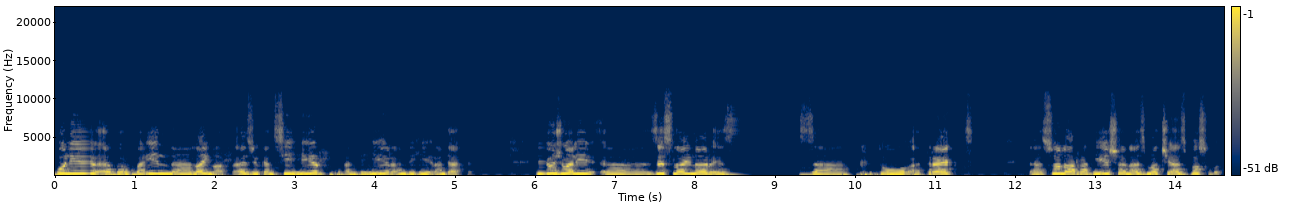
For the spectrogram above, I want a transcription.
polypropylene uh, liner, as you can see here and here and here. And uh, usually uh, this liner is to attract solar radiation as much as possible.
